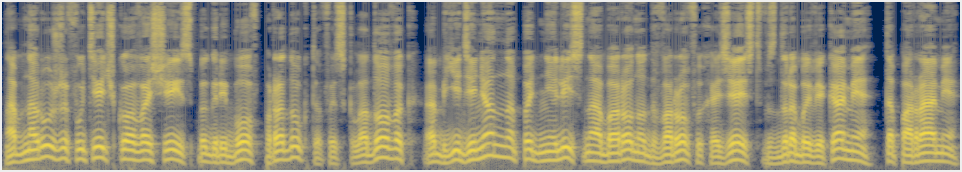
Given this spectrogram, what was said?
обнаружив утечку овощей из погребов, продуктов из кладовок, объединенно поднялись на оборону дворов и хозяйств с дробовиками, топорами,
